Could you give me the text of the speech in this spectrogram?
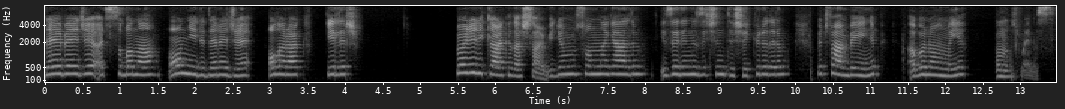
DBC açısı bana 17 derece olarak gelir. Böylelikle arkadaşlar videomun sonuna geldim. İzlediğiniz için teşekkür ederim. Lütfen beğenip abone olmayı unutmayınız.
